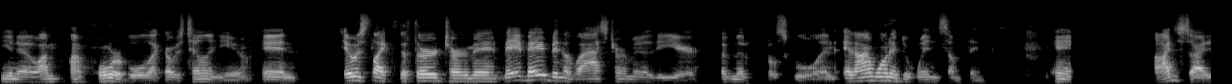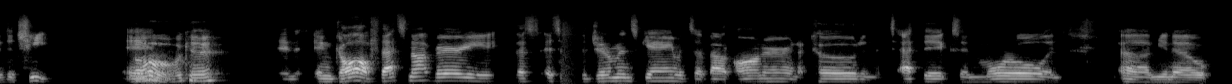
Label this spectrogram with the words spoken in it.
you know I'm I'm horrible, like I was telling you, and it was like the third tournament, may, may have been the last tournament of the year of middle school, and and I wanted to win something, and I decided to cheat. And, oh, okay. And in golf, that's not very. That's it's a gentleman's game. It's about honor and a code, and it's ethics and moral, and um, you know,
